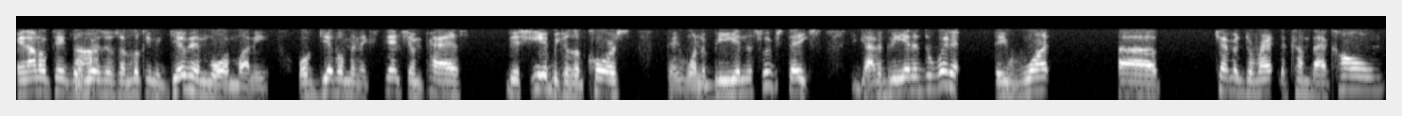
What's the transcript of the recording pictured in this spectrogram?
And I don't think the uh Wizards are looking to give him more money or give him an extension past this year because, of course, they want to be in the sweepstakes. You got to be in it to win it. They want uh, Kevin Durant to come back home,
